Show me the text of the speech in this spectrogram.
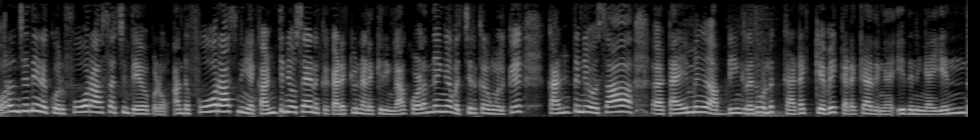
குறைஞ்சது எனக்கு ஒரு ஃபோர் ஹவர்ஸ் ஆச்சும் தேவைப்படும். அந்த ஃபோர் ஹவர்ஸ் நீங்கள் கண்டினியூஸாக எனக்கு கிடைக்கும்னு நினைக்கிறீங்களா? குழந்தைங்க வச்சிருக்கவங்களுக்கு கண்டினியூஸாக டைமிங் அப்படிங்கிறது ஒன்று கிடைக்கவே கிடைக்காதுங்க. இது நீங்கள் எந்த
